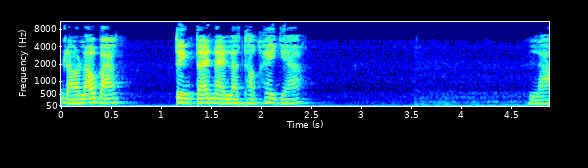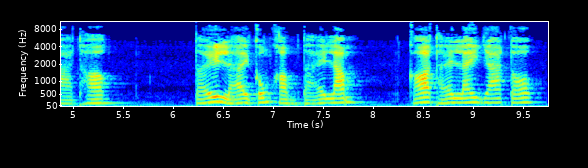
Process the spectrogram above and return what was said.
đào lão bản, tiền tệ này là thật hay giả? Là thật, tỷ lệ cũng không tệ lắm, có thể lấy giá tốt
